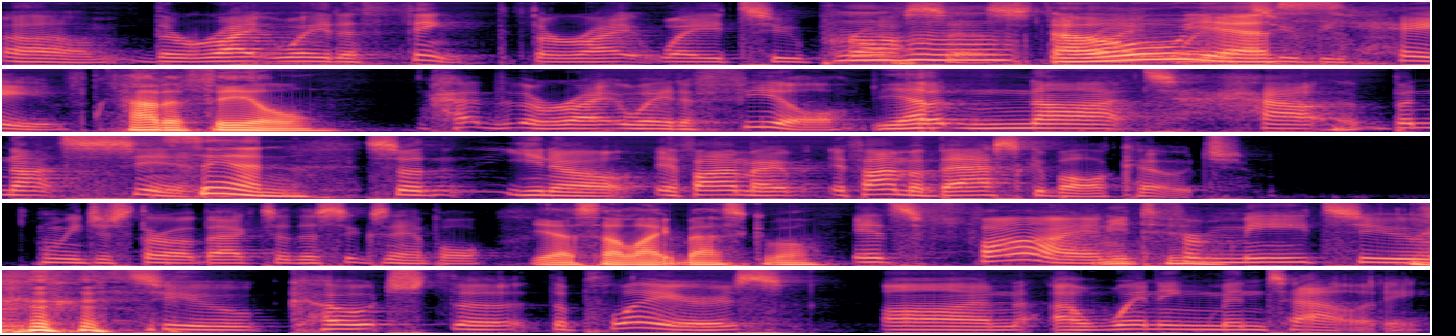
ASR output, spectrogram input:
um, the right way to think, the right way to process, the Oh, right way yes. to behave, How to feel. ha- the right way to feel, Yep. but not how, but not sin. Sin. So you know, if I'm a if I'm a basketball coach, let me just throw it back to this example. Yes, I like basketball. It's fine Me for me to to coach the the players on a winning mentality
